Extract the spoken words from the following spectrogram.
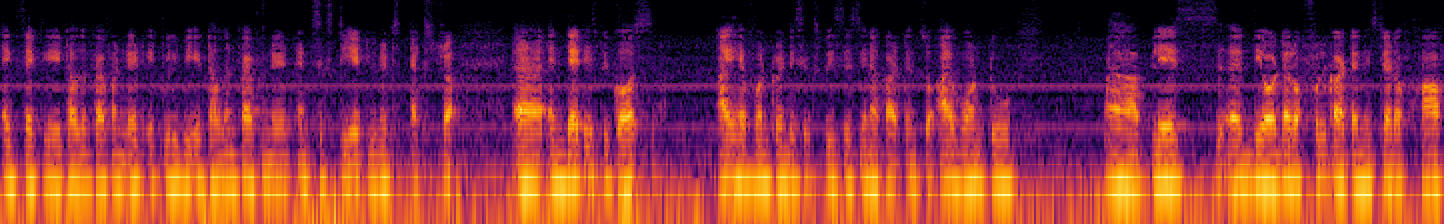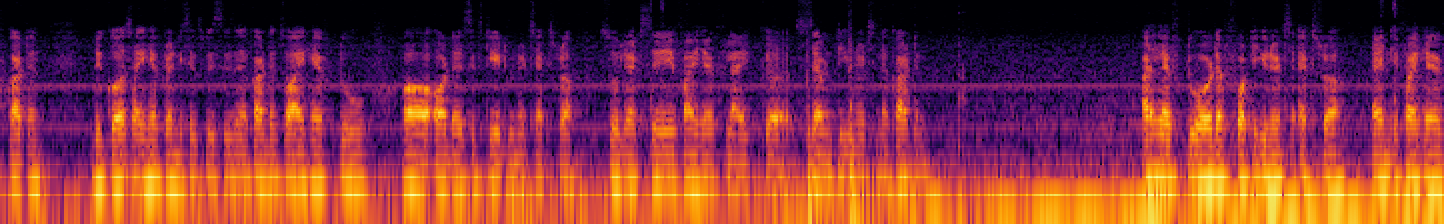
exactly 8500 it will be 8568 units extra. Uh, and that is because I have 126 pieces in a carton. So I want to uh, place uh, the order of full carton instead of half carton because I have 26 pieces in a carton so I have to uh, order 68 units extra. So let's say if I have like uh, 70 units in a carton I have to order 40 units extra. And if I have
